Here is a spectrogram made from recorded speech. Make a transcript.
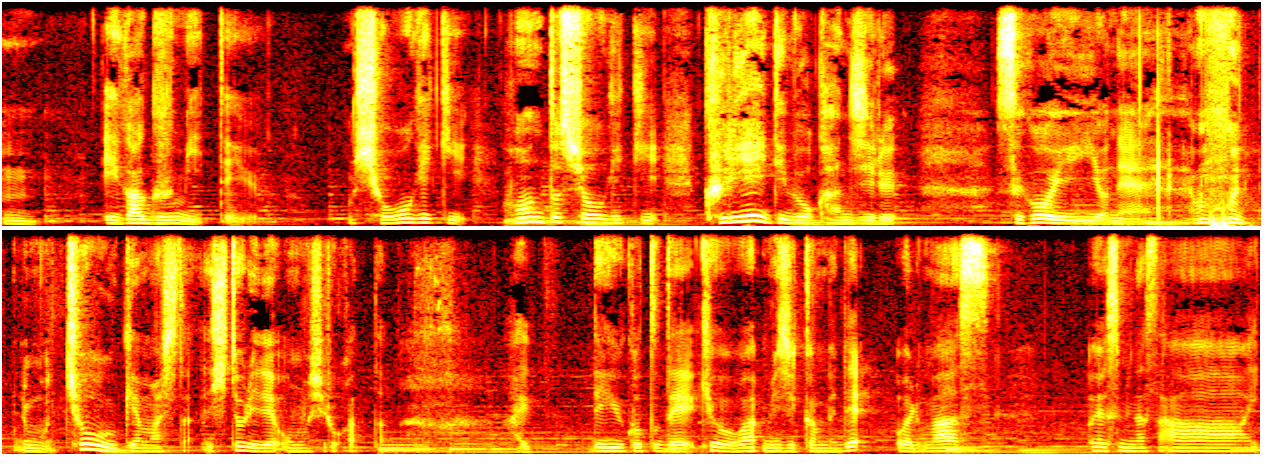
うん。絵がグミっていう。衝撃。ほんと衝撃。クリエイティブを感じる。すごいいいよね。もう超ウケました。一人で面白かった。はい。ということで今日は短めで終わります。おやすみなさい。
